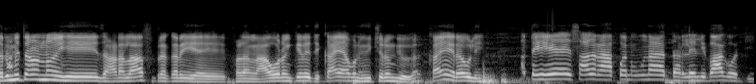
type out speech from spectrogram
तर मित्रांनो हे झाडाला अशा प्रकारे हे फळांना आवरण केलं ते काय आपण विचारून घेऊ का? काय आहे राहुली? आता हे साधारण आपण उन्हाळ्यात धरलेली बाग होती.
